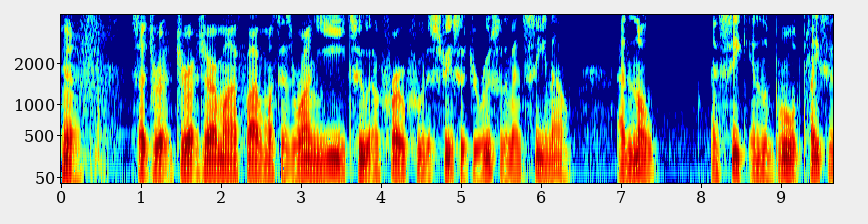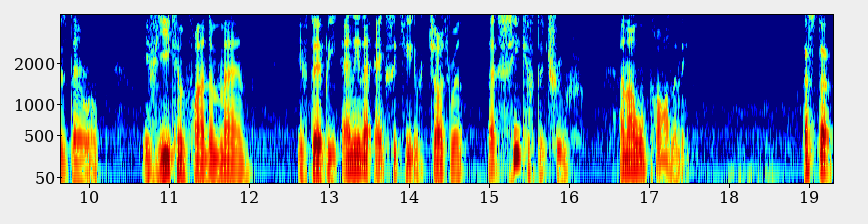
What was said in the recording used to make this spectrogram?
So Jer- Jer- Jeremiah 5 and 1 says, Run ye to and fro through the streets of Jerusalem and see now, and know and seek in the broad places thereof, if ye can find a man, if there be any that executeth judgment, that seeketh the truth, and I will pardon it. That's that,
